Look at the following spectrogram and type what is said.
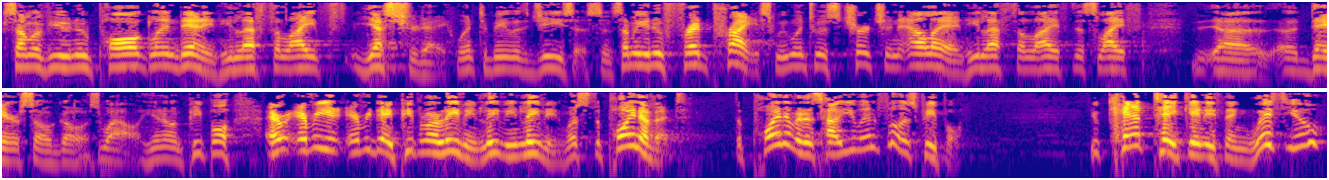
some of you knew Paul Glendenning. He left the life yesterday, went to be with Jesus. And some of you knew Fred Price. We went to his church in L.A. and he left the life, this life, uh, a day or so ago as well. You know, and people every, every every day people are leaving, leaving, leaving. What's the point of it? The point of it is how you influence people. You can't take anything with you.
